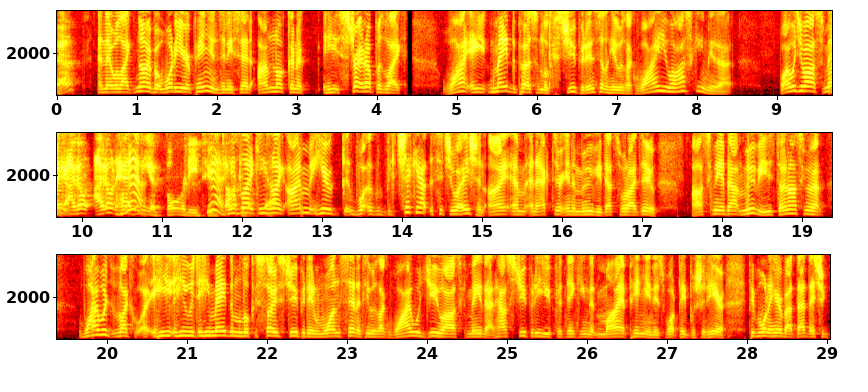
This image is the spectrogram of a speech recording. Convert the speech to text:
Yeah. And they were like, "No, but what are your opinions?" And he said, "I'm not gonna." He straight up was like, why he made the person look stupid instantly. He was like, "Why are you asking me that? Why would you ask me?" Like I don't, I don't have Yeah. any authority to. yeah, he's like, he's that. like, I'm here. Check out the situation. I am an actor in a movie. That's what I do. Ask me about movies. Don't ask me about. Why would like he he was he made them look so stupid in one sentence. He was like, "Why would you ask me that? How stupid are you for thinking that my opinion is what people should hear? People want to hear about that. They should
